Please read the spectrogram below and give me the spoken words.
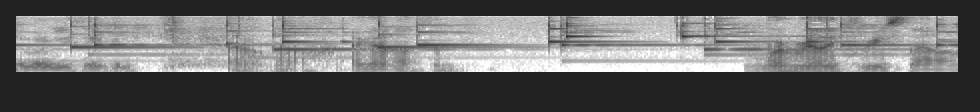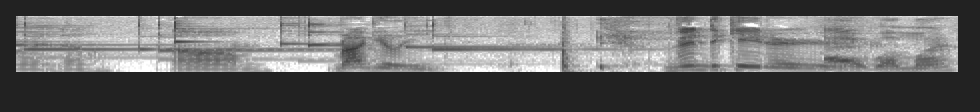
what are we thinking? I don't know. I got nothing. We're really freestyling right now. Um, Rocket League. Vindicator. All right, one more.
